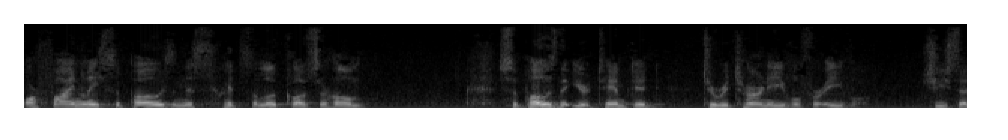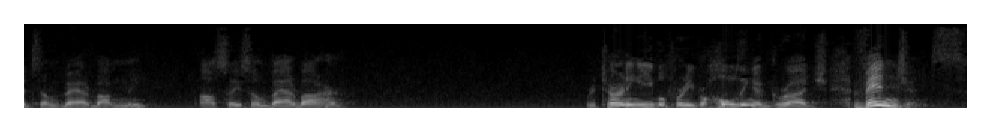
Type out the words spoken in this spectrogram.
Or finally, suppose, and this hits a little closer home, suppose that you're tempted to return evil for evil. She said something bad about me. I'll say something bad about her. Returning evil for evil, holding a grudge, vengeance.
